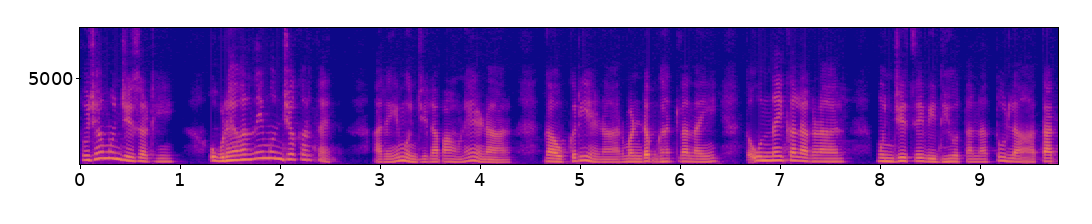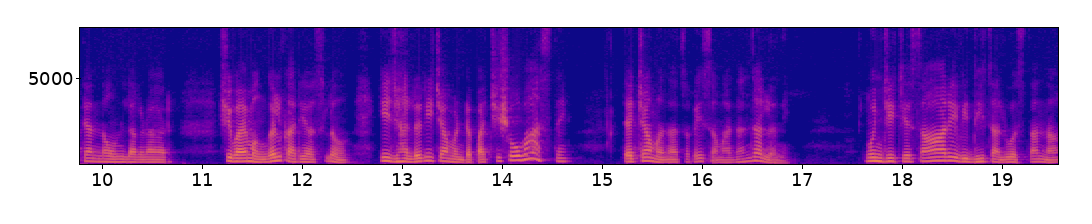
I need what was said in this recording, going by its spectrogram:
तुझ्या मुंजीसाठी? उघड्यावर नाही मुंज करतायत? अरे मुंजीला पाहुणे येणार गावकरी येणार मंडप घातला नाही तर ऊन नाही का लागणार? मुंजीचे विधी होताना तुला तात्यांना ऊन लागणार. शिवाय मंगल कार्य असलं की झालरीच्या मंडपाची शोभा असते. त्याच्या मनाचं काही समाधान झालं नाही. मुंजीचे सारे विधी चालू असताना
